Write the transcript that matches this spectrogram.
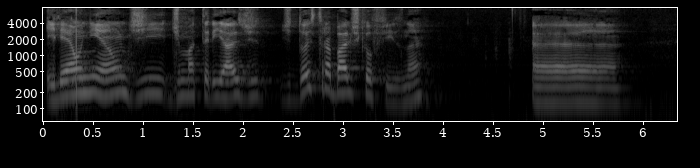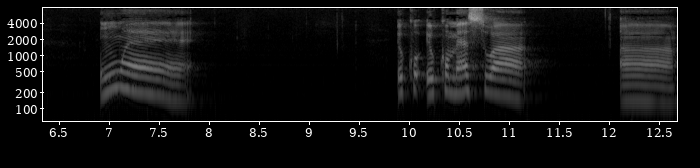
ele é a união de, de materiais de, de dois trabalhos que eu fiz, né? É, um é eu, eu começo a, a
